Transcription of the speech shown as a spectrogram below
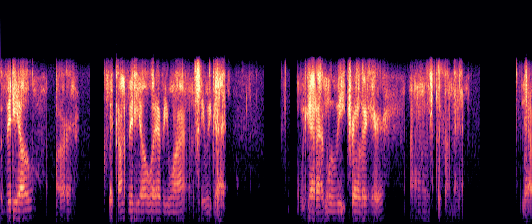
a video or click on video, whatever you want. Let's see, we got we got a movie trailer here. Uh, let's click on that. That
